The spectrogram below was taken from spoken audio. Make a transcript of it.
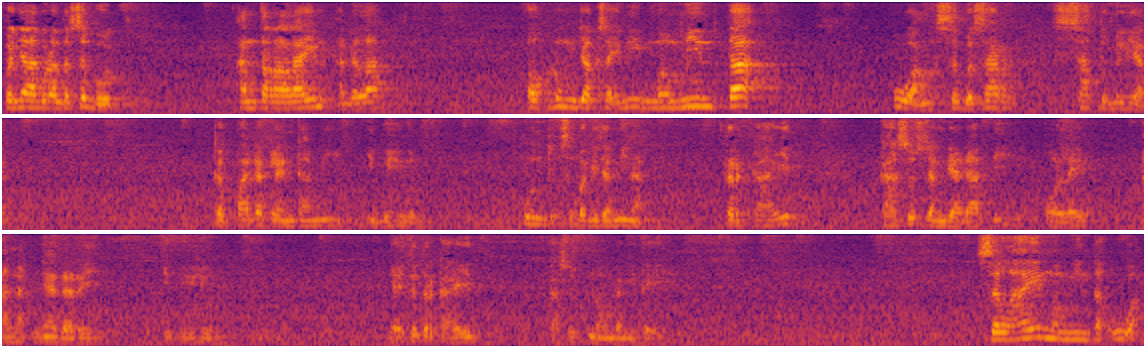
penyalahgunaan tersebut antara lain adalah oknum jaksa ini meminta uang sebesar 1 miliar kepada klien kami Ibu Yun untuk sebagai jaminan terkait kasus yang dihadapi oleh anaknya dari Ibu Yun yaitu terkait kasus undang-undang ITE. Selain meminta uang,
